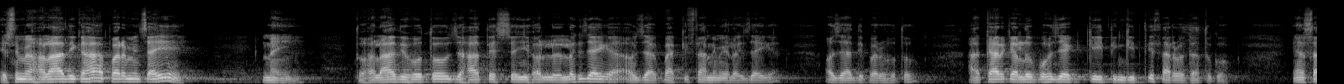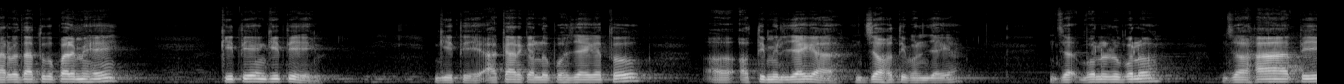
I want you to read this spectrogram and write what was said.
इसमें हलादि कहा, पर में चाहिए? नहीं। तो हलादि हो तो जहाते से ही हल लग जाएगा और जा पाकिस्तान में लग जाएगा आज़ादी पर हो तो। आकार का लोप हो जाएगा कीति गीते सार्वधातु को। यहाँ सार्वधातु को पर में है कीते गीते है। गीते है। आकार का लोप हो जाएगा तो अति मिल जाएगा, जहति बन जाएगा। ज, बोलो बोलो। जहाति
